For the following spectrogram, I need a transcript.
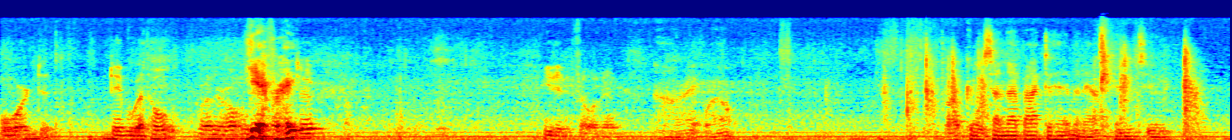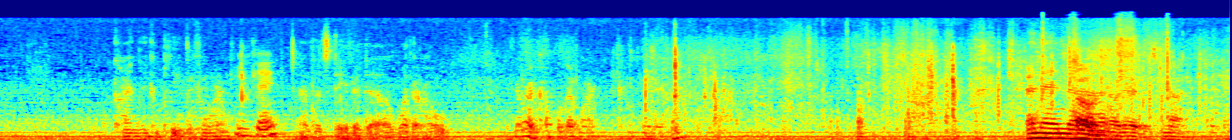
board did David Wethold, Weatherhold? Yeah, refer right. to? He didn't fill it in. Alright, well. Barb, can we send that back to him and ask him to kindly complete the form? Okay, Uh, that's David, uh, Weatherholt. There were a couple that weren't completed. And then, uh. Oh, no, there it is, none. Okay.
